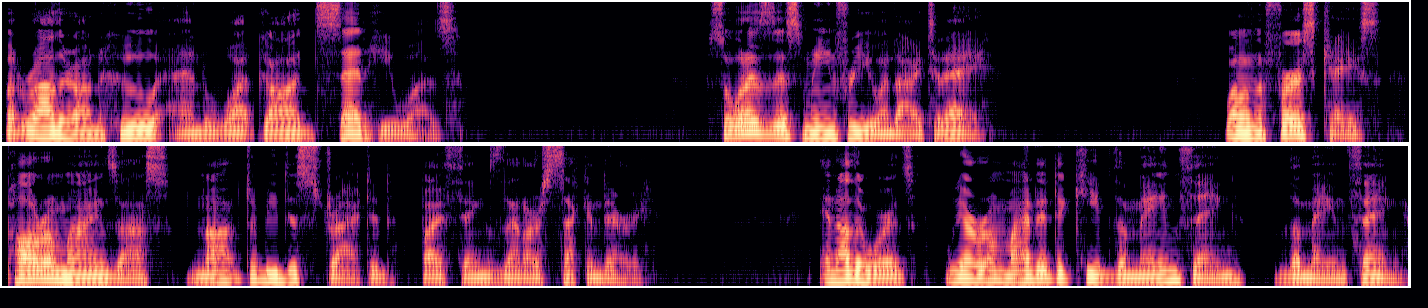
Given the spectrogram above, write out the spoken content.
but rather on who and what God said he was. So, what does this mean for you and I today? Well, in the first case, Paul reminds us not to be distracted by things that are secondary. In other words, we are reminded to keep the main thing the main thing.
